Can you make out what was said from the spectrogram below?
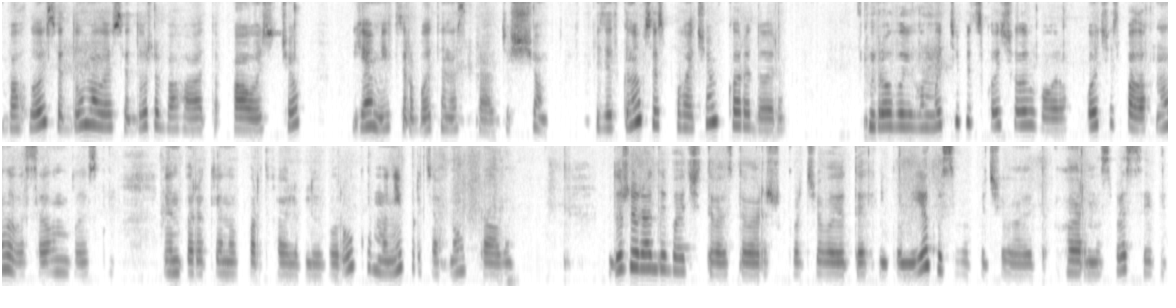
Баглося, думалося дуже багато. А ось що я міг зробити насправді? Що? Зіткнувся з пугачем в коридорі. Брови його миттю підскочили вгору, очі спалахнули веселим блиском. Він перекинув портфель в ліву руку, мені протягнув праву. Дуже радий бачити вас, товаришу корчовою технікумі. Як ви себе почуваєте? Гарно, спасибі.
